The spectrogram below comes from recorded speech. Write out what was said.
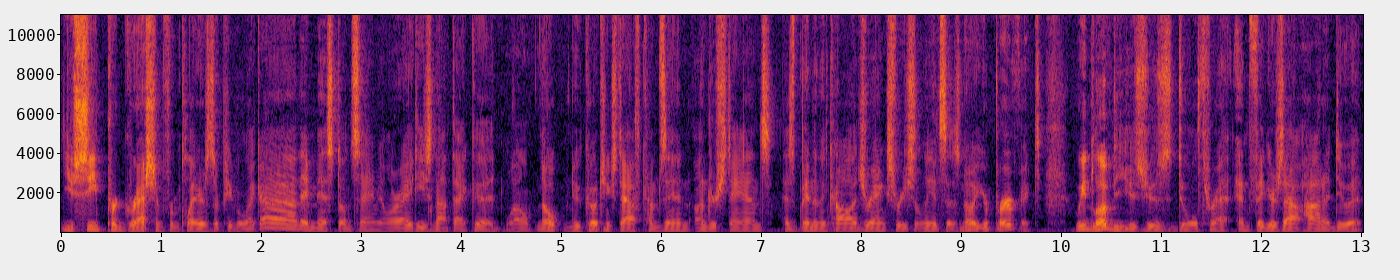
you see progression from players that people like, ah, they missed on Samuel, right? He's not that good. Well, nope. New coaching staff comes in, understands, has been in the college ranks recently, and says, no, you're perfect. We'd love to use you as a dual threat, and figures out how to do it.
